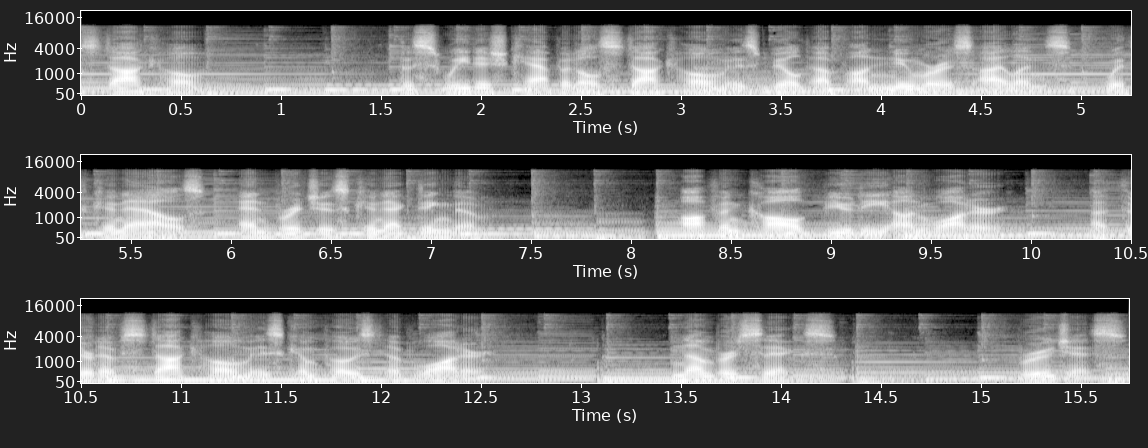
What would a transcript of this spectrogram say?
Stockholm. The Swedish capital Stockholm is built up on numerous islands, with canals and bridges connecting them. Often called beauty on water, a third of Stockholm is composed of water. Number 6. Bruges.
